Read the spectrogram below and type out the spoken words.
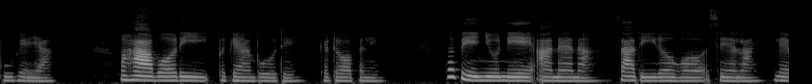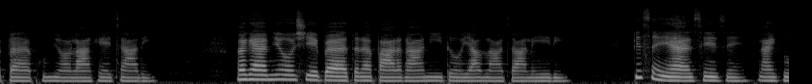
ဘူးဖေရမဟာဘောဓိပကံဘူတေကတော်ပလင် တပ်ပင်ညိုနှင့်အာနန္ဒာစသည်တို့ကိုအစဉ်လိုက်လှည့်ပတ်ဖူးမြော်လာခဲ့ကြသည်ပကံမျိုးရှေ့ဘက်တရပါတကားနီးသို့ရောက်လာကြလေသည်ပစ္စယံအစင်းစင်လိုက်ကူ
